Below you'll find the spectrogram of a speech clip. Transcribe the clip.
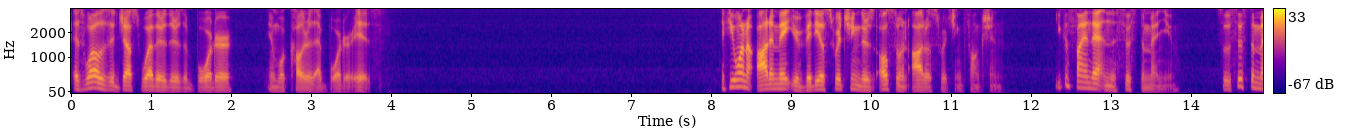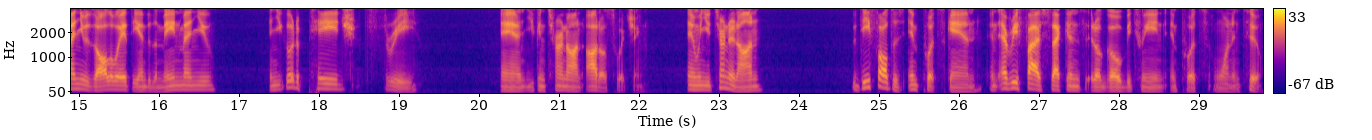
as well as adjust whether there's a border and what color that border is. If you want to automate your video switching, there's also an auto switching function. You can find that in the system menu. So the system menu is all the way at the end of the main menu, and you go to page three and you can turn on auto switching. And when you turn it on, the default is input scan, and every five seconds it'll go between inputs one and two.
